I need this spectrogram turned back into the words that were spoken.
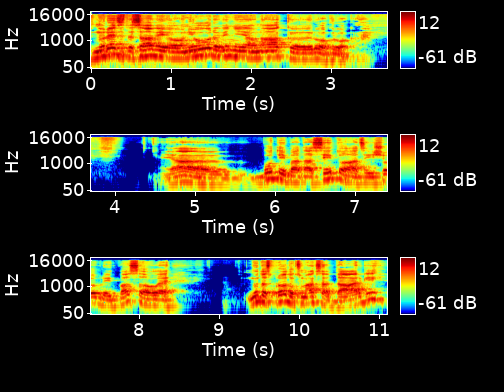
Nu, redziet, tas avio un jūra jau nāk roku rokā. Jā, būtībā tā situācija šobrīd pasaulē, nu, tas produkts maksā dārgi,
